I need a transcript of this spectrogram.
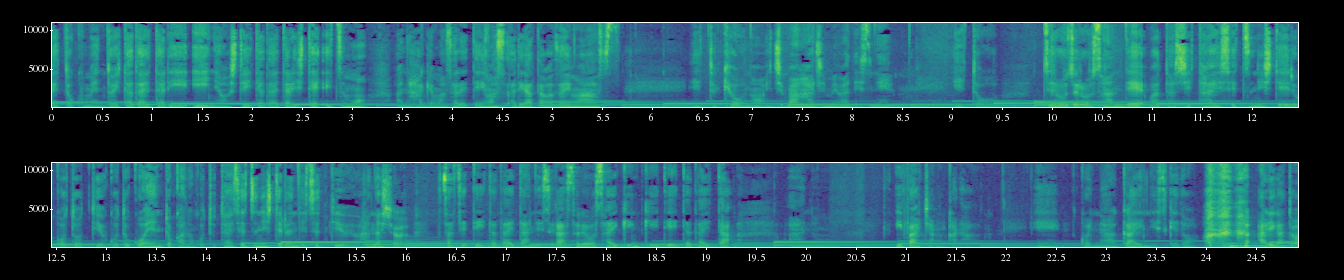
えっとコメントいただいたりいいねをしていただいたりしていつもあの励まされています。ありがとうございます。えっと今日の一番初めはですねえっと003で私大切にしていることっていうことご縁とかのこと大切にしてるんですっていう話をさせていただいたんですがそれを最近聞いていただいたあのイバちゃんからこれ長いんですけど。ありがと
